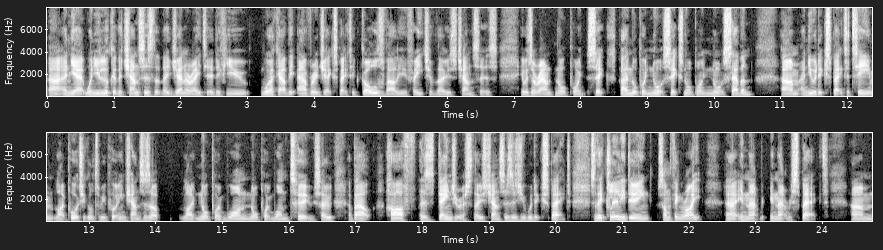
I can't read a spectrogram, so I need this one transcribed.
Uh, and yet, when you look at the chances that they generated, if you work out the average expected goals value for each of those chances, it was around 0.6, uh, 0.06, 0.07. Um, and you would expect a team like Portugal to be putting chances up like 0.1, 0.12. So about half as dangerous those chances as you would expect. So they're clearly doing something right uh, in that in that respect. Um,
